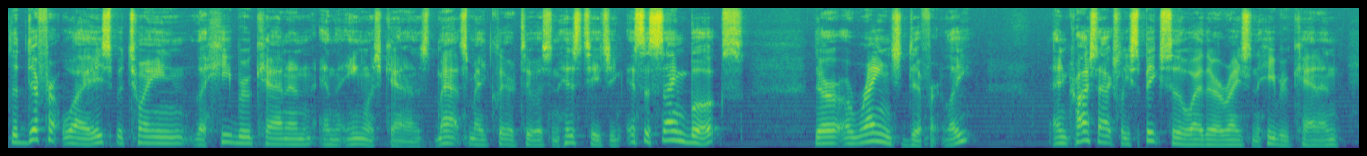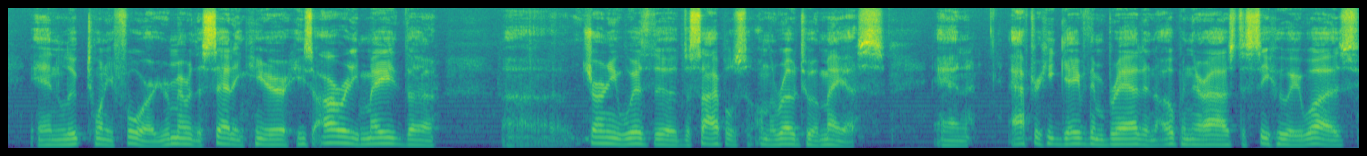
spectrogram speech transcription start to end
the different ways between the Hebrew canon and the English canons. Matt's made clear to us in his teaching. It's the same books, they're arranged differently. And Christ actually speaks to the way they're arranged in the Hebrew canon in Luke 24. You remember the setting here. He's already made the uh, journey with the disciples on the road to Emmaus. And after he gave them bread and opened their eyes to see who he was,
